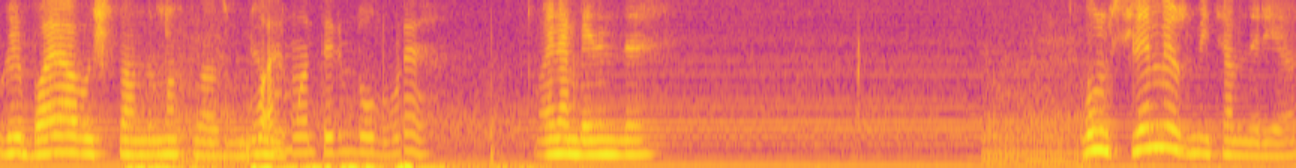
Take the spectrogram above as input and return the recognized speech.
Burayı bayağı ışıklandırmak lazım Ulan envanterim doldu bu ne? Aynen benim de. Oğlum silemiyoruz mu itemleri ya?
